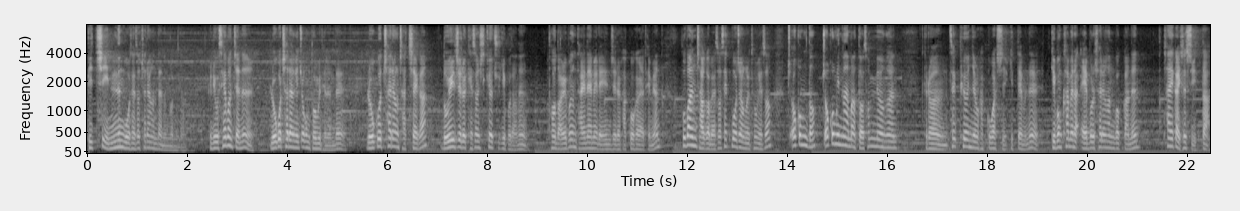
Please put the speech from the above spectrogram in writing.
빛이 있는 곳에서 촬영한다는 겁니다. 그리고 세 번째는 로고 촬영이 조금 도움이 되는데 로고 촬영 자체가 노이즈를 개선시켜 주기보다는 더 넓은 다이내믹 레인지를 갖고 가야 되면 후반 작업에서 색 보정을 통해서 조금 더 조금이나마 더 선명한 그런 색 표현력을 갖고 갈 수 있기 때문에 기본 카메라 앱으로 촬영한 것과는 차이가 있을 수 있다.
